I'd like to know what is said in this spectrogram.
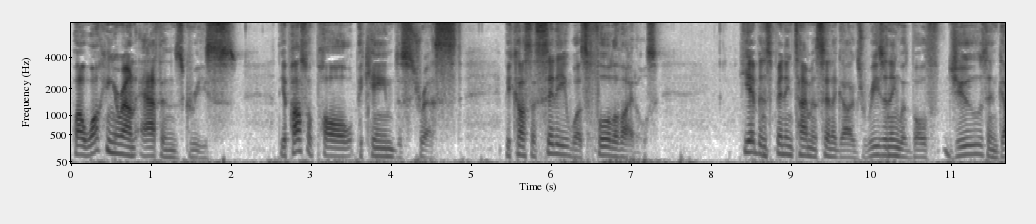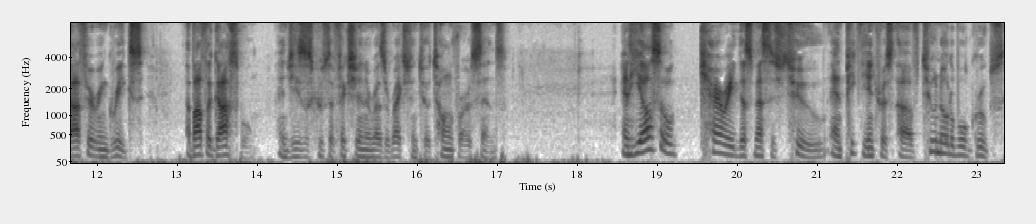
While walking around Athens, Greece, the Apostle Paul became distressed because the city was full of idols. He had been spending time in synagogues reasoning with both Jews and God fearing Greeks about the gospel and Jesus' crucifixion and resurrection to atone for our sins. And he also carried this message to and piqued the interest of two notable groups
